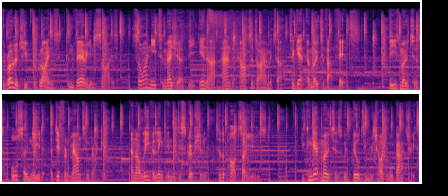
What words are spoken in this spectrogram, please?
The roller tube for blinds can vary in size, so I need to measure the inner and outer diameter to get a motor that fits. These motors also need a different mounting bracket, and I'll leave a link in the description to the parts I used. You can get motors with built-in rechargeable batteries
